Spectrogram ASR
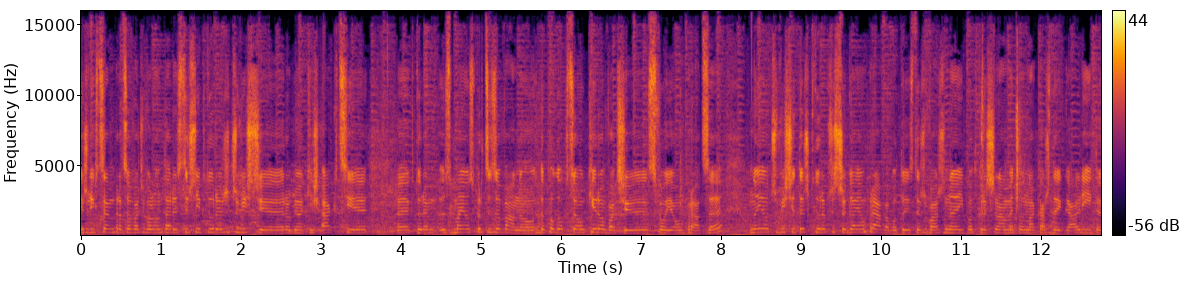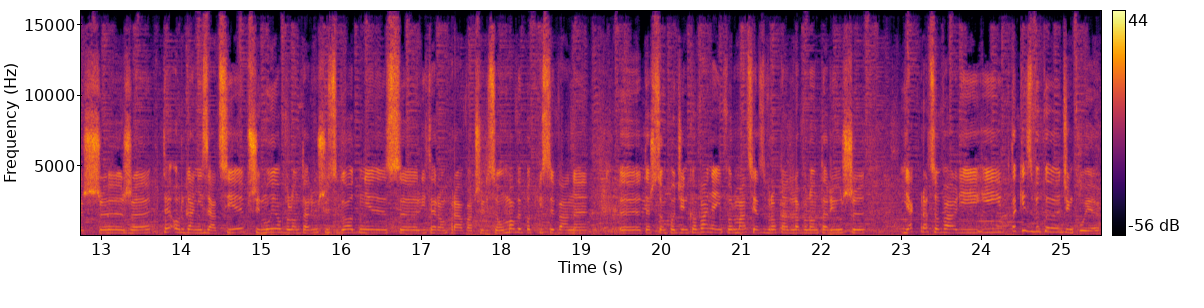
jeżeli chcemy pracować wolontarystycznie, które rzeczywiście robią jakieś akcje, e, które mają sprecyzowaną, do kogo chcą kierować e, swoją pracę. No i oczywiście też, które przestrzegają prawa, bo to jest też ważne i podkreślamy to na każdej gali też, e, że te organizacje przyjmują wolontariuszy zgodnie z literą prawa, czyli są umowy podpisywane, też są podziękowania, informacja zwrotna dla wolontariuszy, jak pracowali i takie zwykłe dziękuję.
